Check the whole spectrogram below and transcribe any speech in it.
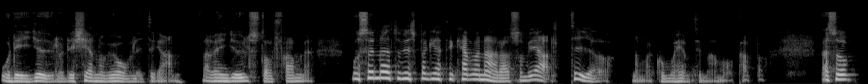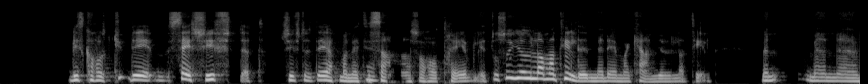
Och det är jul och det känner vi av lite grann, när det är en julstad framme. Och sen äter vi spaghetti carbonara som vi alltid gör när man kommer hem till mamma och pappa. Alltså, vi ska ha, det, säg syftet. Syftet är att man är tillsammans och har trevligt. Och så jular man till det med det man kan jula till. Men, men eh,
